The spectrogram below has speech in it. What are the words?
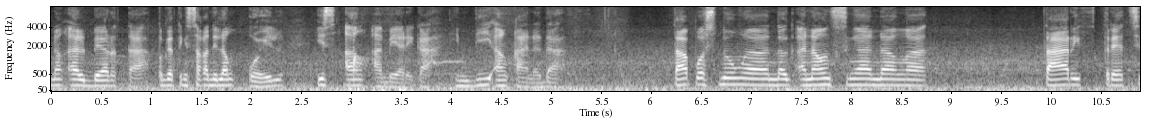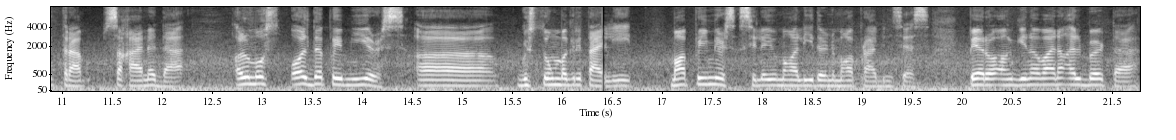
ng Alberta pagdating sa kanilang oil is ang Amerika, hindi ang Canada. Tapos nung uh, nag-announce nga ng uh, tariff threat si Trump sa Canada, almost all the premiers uh, gustong mag-retaliate. Mga premiers, sila yung mga leader ng mga provinces. Pero ang ginawa ng Alberta,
